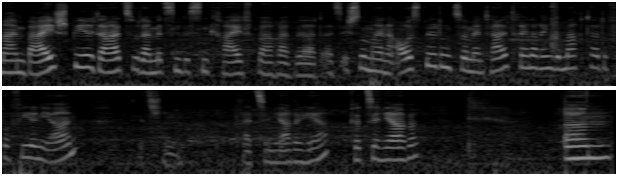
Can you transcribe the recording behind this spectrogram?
mal Beispiel dazu, damit es ein bisschen greifbarer wird. Als ich so meine Ausbildung zur Mentaltrainerin gemacht hatte vor vielen Jahren, jetzt schon 13 Jahre her, 14 Jahre, ähm,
